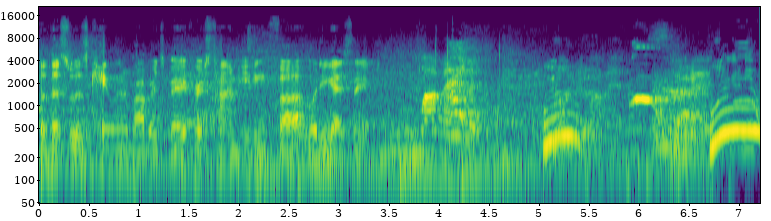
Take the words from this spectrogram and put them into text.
So this was Kalyn and Robert's very first time eating pho. What do you guys think? Love it. Really love it. Woo!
